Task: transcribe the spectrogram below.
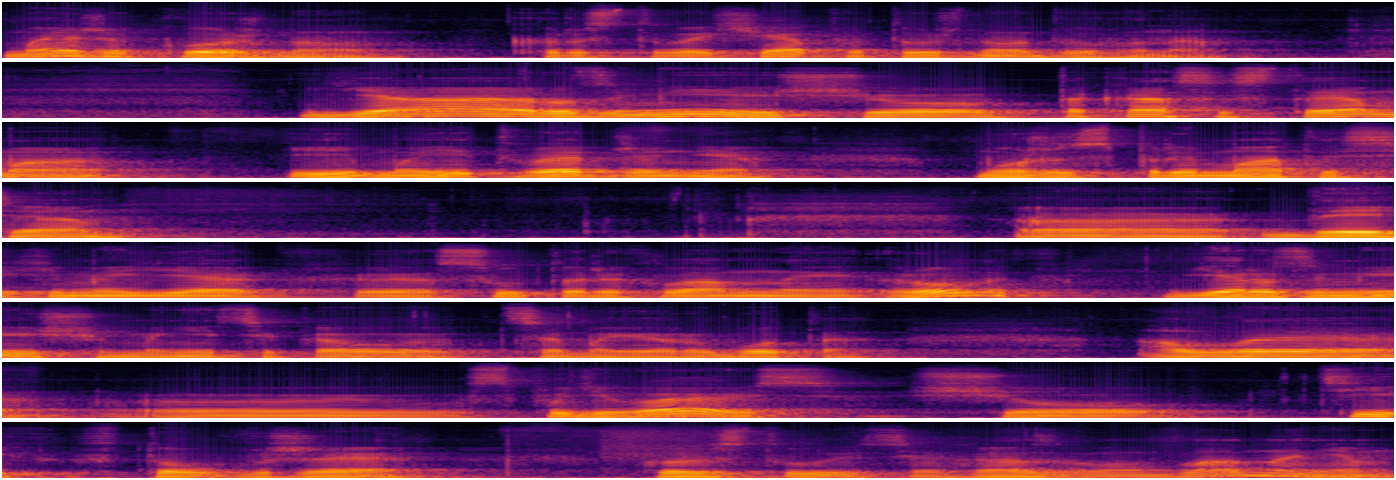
майже кожного користувача потужного двигуна. Я розумію, що така система і мої твердження можуть сприйматися деякими як е, суто рекламний ролик. Я розумію, що мені цікаво, це моя робота. Але е, сподіваюся, що ті, хто вже користується газовим обладнанням,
